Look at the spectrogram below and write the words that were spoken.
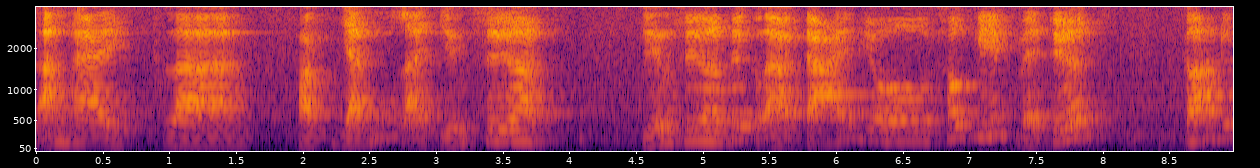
đoạn này là phật dẫn lại chuyện xưa. Chuyện xưa tức là trải vô số kiếp về trước có đức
